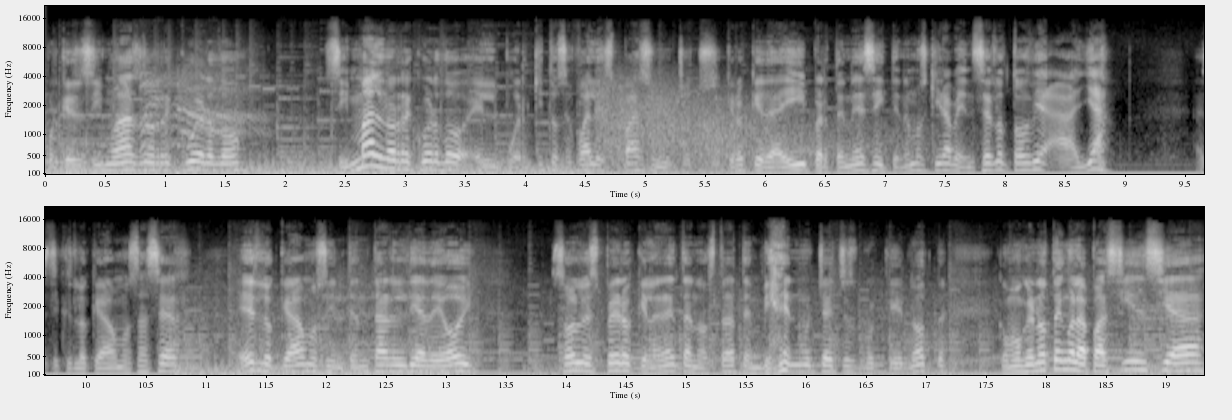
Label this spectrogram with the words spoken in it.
porque si más no recuerdo, si mal no recuerdo, el puerquito se fue al espacio, muchachos. Y creo que de ahí pertenece y tenemos que ir a vencerlo todavía allá. Así que es lo que vamos a hacer. Es lo que vamos a intentar el día de hoy. Solo espero que la neta nos traten bien, muchachos, porque no, como que no tengo la paciencia,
